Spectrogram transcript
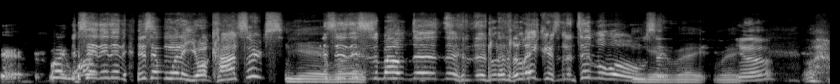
Like, This ain't, this- ain't one of your concerts. Yeah, This right. is this is about the the, the, the Lakers and the Timberwolves. yeah, right, right. You know, oh,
